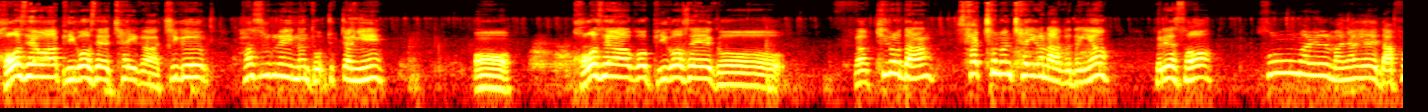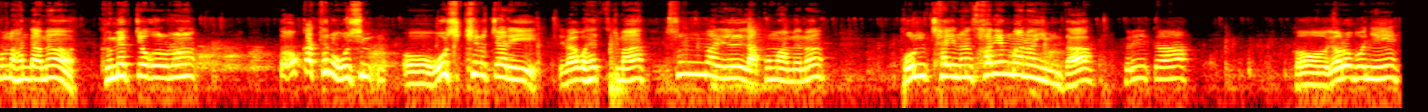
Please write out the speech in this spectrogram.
거세와 비거세 차이가 지금 하수군에 있는 도축장이 어 거세하고 비거세 그가 키로당 4,000원 차이가 나거든요. 그래서 20마리를 만약에 납품을 한다면 금액적으로는 똑같은 50 어, 50kg짜리라고 했지만 20마리를 납품하면은 돈 차이는 400만 원입니다. 그러니까 어, 여러분이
